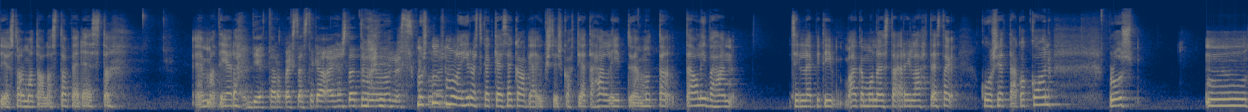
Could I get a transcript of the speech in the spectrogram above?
jostain matalasta vedestä. En mä tiedä. En tiedä, tarpeeksi tästäkään aiheesta, että voi hirveästi Musta tuntuu, mulla oli hirveästi kaikkea sekaavia yksityiskohtia tähän liittyen, mutta tämä oli vähän, sille piti aika monesta eri lähteestä kurssiettaa kokoon. Plus mm,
